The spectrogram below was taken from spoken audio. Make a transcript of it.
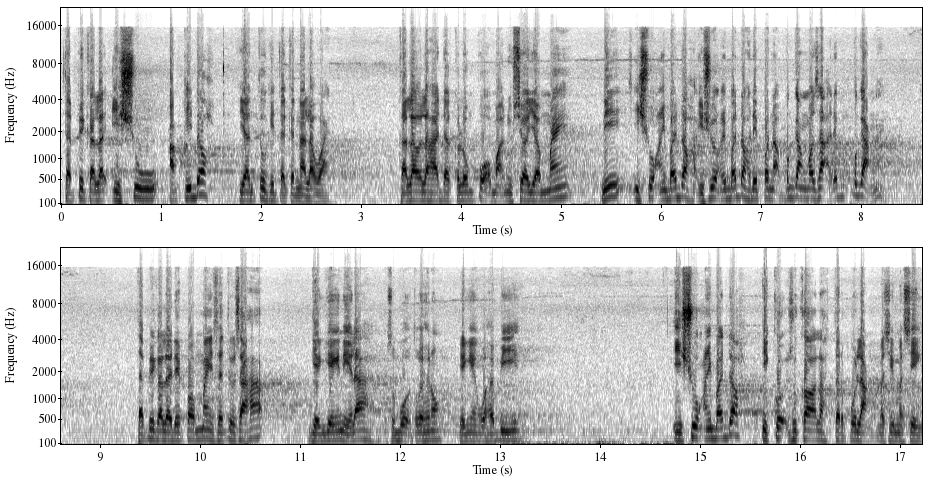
Tapi kalau isu akidah yang tu kita kena lawan. Kalau lah ada kelompok manusia yang main ni isu ibadah. Isu ibadah mereka nak pegang mazhab mereka pegang eh? Tapi kalau mereka main satu sahab geng-geng ni lah sebut terus no geng-geng wahabi. Isu ibadah ikut sukalah terpulang masing-masing.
